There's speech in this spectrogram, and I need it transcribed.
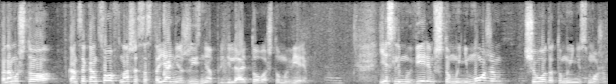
Потому что, в конце концов, наше состояние жизни определяет то, во что мы верим. Если мы верим, что мы не можем чего-то, то мы и не сможем.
